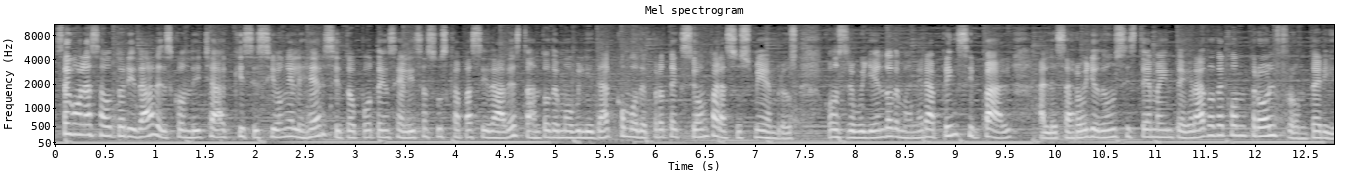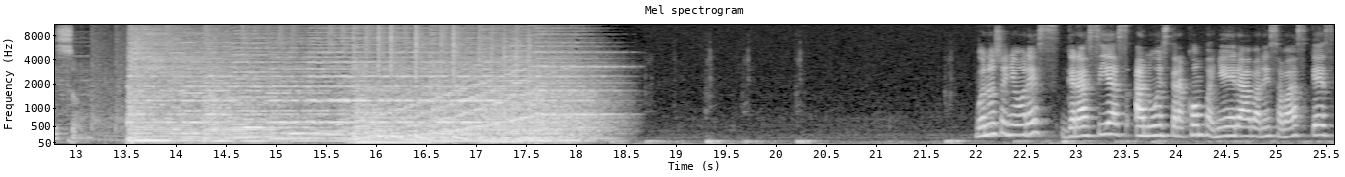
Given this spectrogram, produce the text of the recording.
Según las autoridades, con dicha adquisición el ejército potencializa sus capacidades tanto de movilidad como de protección para sus miembros, contribuyendo de manera principal al desarrollo de un sistema integrado de control fronterizo. Bueno, señores, gracias a nuestra compañera Vanessa Vázquez.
